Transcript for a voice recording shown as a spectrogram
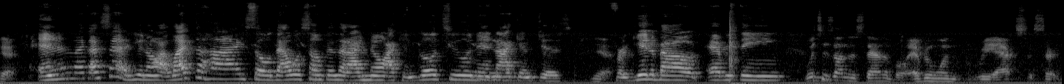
Yeah. And like I said, you know, I like the high, so that was something that I know I can go to, and then I can just Yeah. forget about everything. Which is understandable. Everyone reacts to certain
